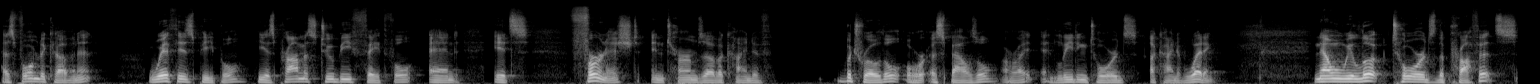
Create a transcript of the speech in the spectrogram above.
has formed a covenant with his people. He has promised to be faithful, and it's furnished in terms of a kind of betrothal or espousal, all right, and leading towards a kind of wedding. Now, when we look towards the prophets,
